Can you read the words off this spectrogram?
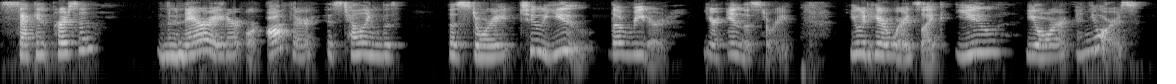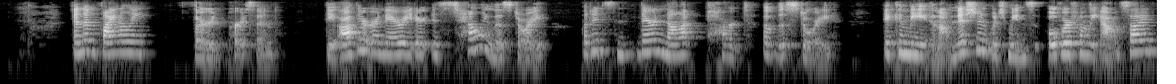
Second person, the narrator or author is telling the, the story to you, the reader. You're in the story. You would hear words like you, your, and yours. And then finally, third person. The author or narrator is telling the story, but it's they're not part of the story. It can be an omniscient, which means over from the outside,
